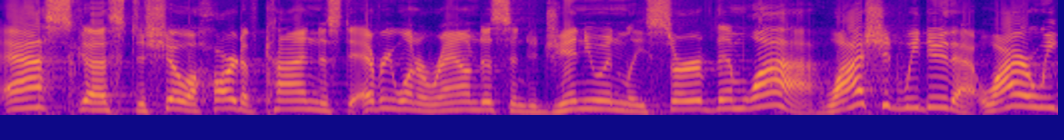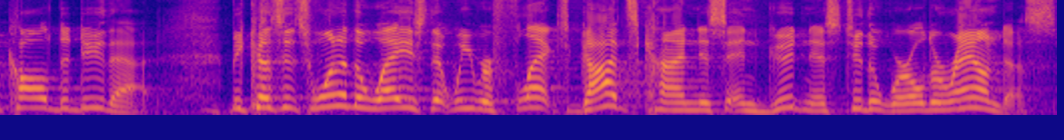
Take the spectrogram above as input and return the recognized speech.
asks us to show a heart of kindness to everyone around us and to genuinely serve them. Why? Why should we do that? Why are we called to do that? Because it's one of the ways that we reflect God's kindness and goodness to the world around us.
